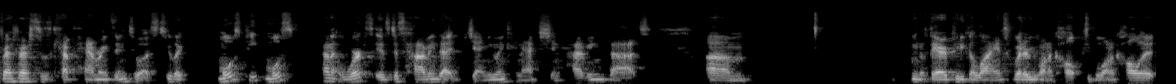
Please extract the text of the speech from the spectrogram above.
professors kept hammering into us too. Like most people, most kind of works is just having that genuine connection, having that, um, you know, therapeutic alliance, whatever you want to call it, people want to call it,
